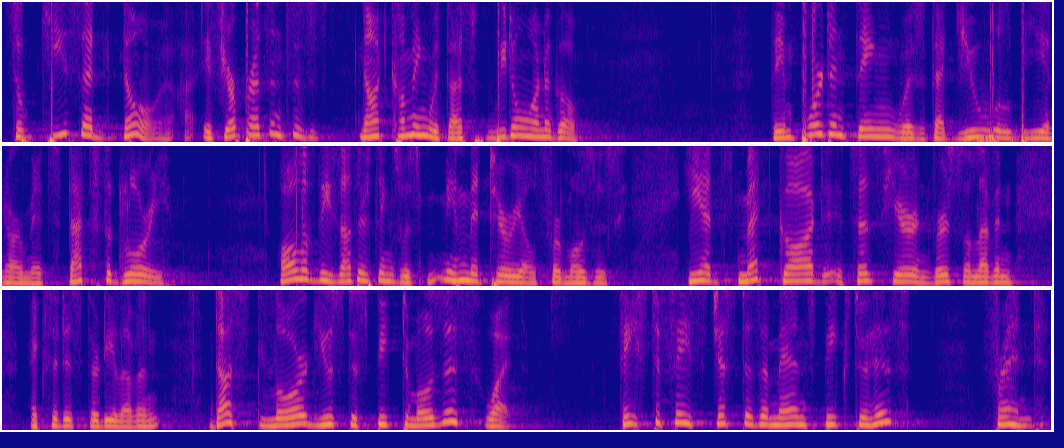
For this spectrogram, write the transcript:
So he said, No, if your presence is not coming with us, we don't want to go. The important thing was that you will be in our midst. That's the glory. All of these other things was immaterial for Moses. He had met God, it says here in verse 11, Exodus 30 11. Thus, Lord used to speak to Moses, what? Face to face, just as a man speaks to his friend.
